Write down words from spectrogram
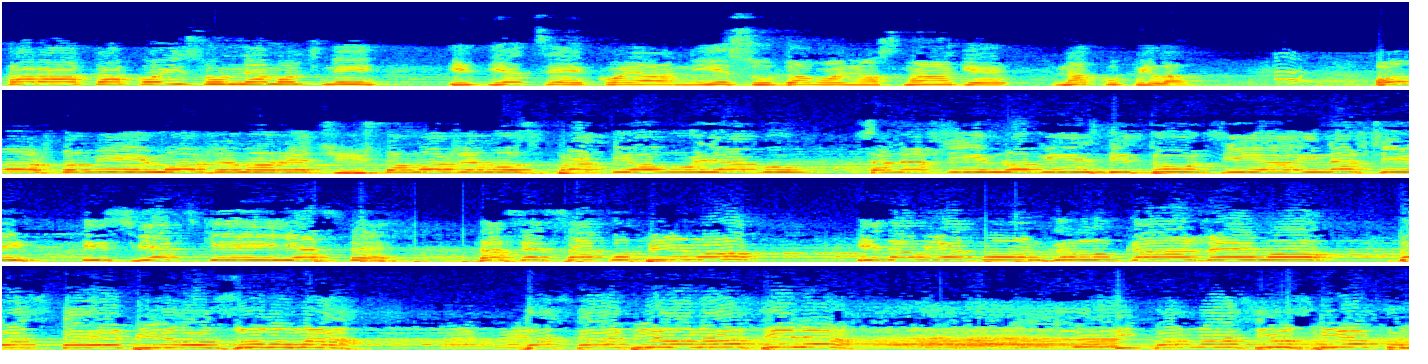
staraca koji su nemoćni i djece koja nisu dovoljno snage nakupila. Ono što mi možemo reći, što možemo sprati ovu ljagu sa naših mnogih institucija i naših i svjetski jeste da se sakupimo i da u jednom grlu kažemo dosta je bilo zuluma, dosta je bilo nasilja i kod nas i u svijetu,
